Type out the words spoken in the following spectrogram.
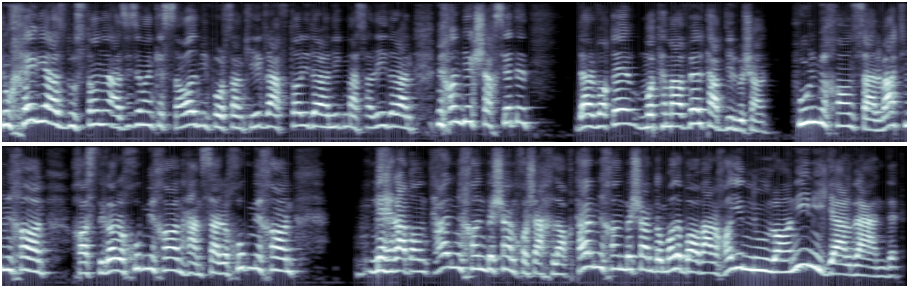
چون خیلی از دوستان عزیز من که سوال می‌پرسن که یک رفتاری دارن یک مسئله دارن می‌خوان به یک شخصیت در واقع متمول تبدیل بشن. پول می‌خوان ثروت می‌خوان خواستگار خوب می‌خوان همسر خوب می‌خوان مهربانتر می‌خوان بشن خوش اخلاقتر می‌خوان بشن دنبال باورهای نورانی میگردند.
